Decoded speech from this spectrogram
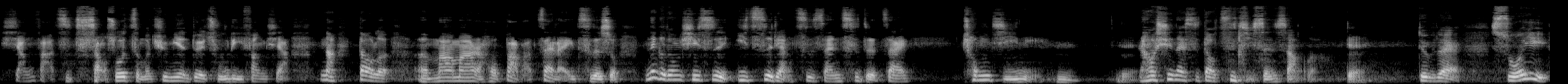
想法，是想说怎么去面对、处理、放下。那到了呃妈妈，然后爸爸再来一次的时候，那个东西是一次、两次、三次的在冲击你。嗯，对。然后现在是到自己身上了，对，对不对？所以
